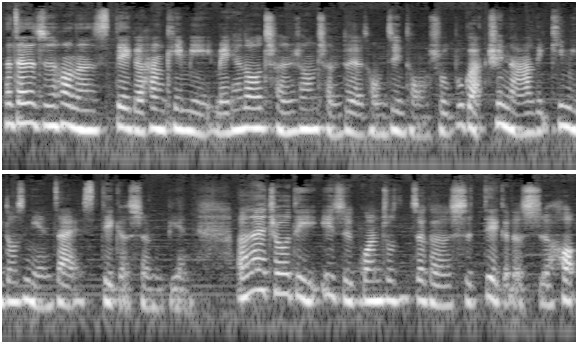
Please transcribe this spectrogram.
那在这之后呢，Stig 和 Kimi 每天都成双成对的同进同出，不管去哪里，Kimi 都是黏在 Stig 身边。而在 Jody 一直关注这个 Stig 的时候，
